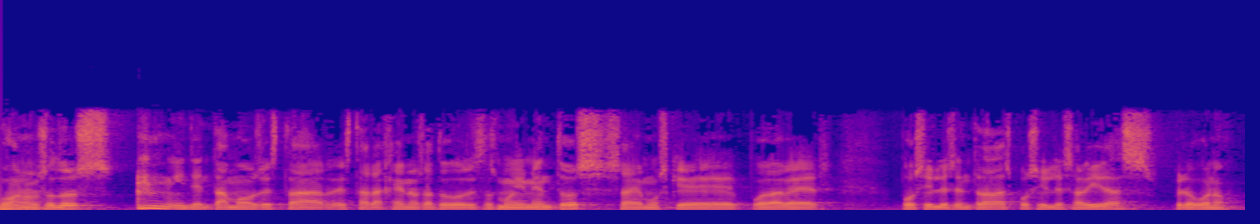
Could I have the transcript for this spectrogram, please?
Bueno, nosotros intentamos estar, estar ajenos a todos estos movimientos. Sabemos que puede haber posibles entradas, posibles salidas, pero bueno,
